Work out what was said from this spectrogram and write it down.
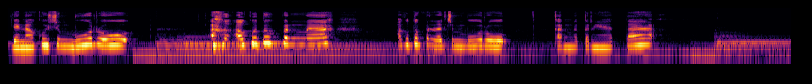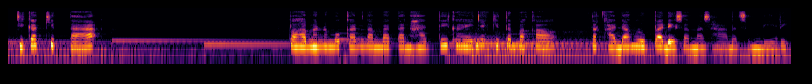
Dan aku cemburu. Aku tuh pernah aku tuh pernah cemburu karena ternyata jika kita telah menemukan tambatan hati kayaknya kita bakal terkadang lupa deh sama sahabat sendiri.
